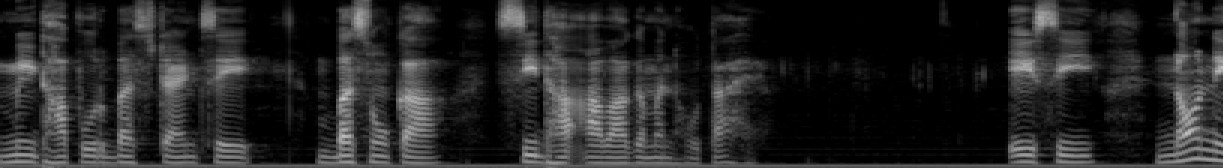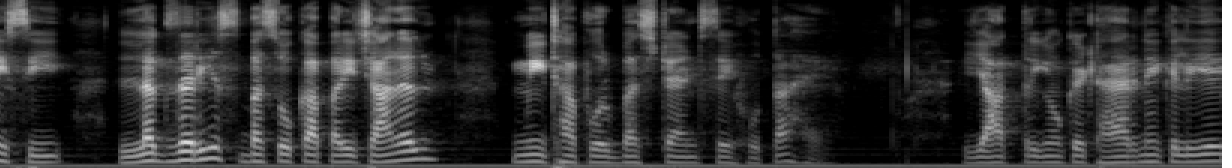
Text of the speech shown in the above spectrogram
मीठापुर बस स्टैंड से बसों का सीधा आवागमन होता है। एसी नॉन एसी लग्जरियस बसों का परिचालन मीठापुर बस स्टैंड से होता है। यात्रियों के ठहरने के लिए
